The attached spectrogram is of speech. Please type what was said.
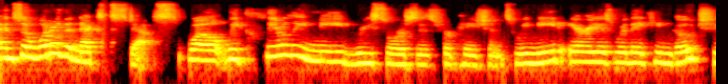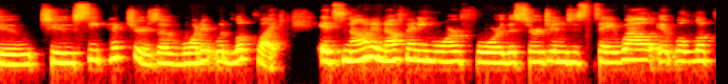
And so, what are the next steps? Well, we clearly need resources for patients. We need areas where they can go to to see pictures of what it would look like. It's not enough anymore for the surgeon to say, well, it will look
